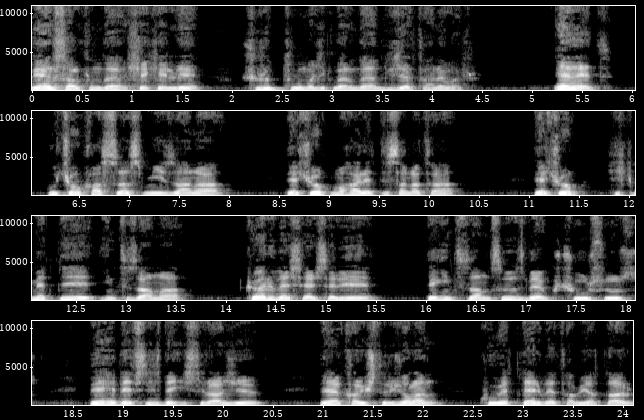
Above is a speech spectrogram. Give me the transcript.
Ve her salkımda şekerli şurup tulumacıklarından yüzer tane var. Evet, bu çok hassas mizana ve çok maharetli sanata ve çok hikmetli intizama, kör ve serseri ve intizamsız ve şuursuz ve hedefsiz ve istilacı ve karıştırıcı olan kuvvetler ve tabiatlar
